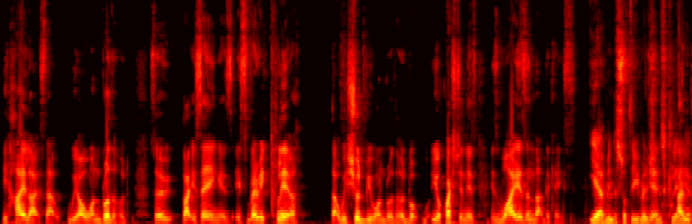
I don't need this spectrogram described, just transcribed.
he highlights that we are one brotherhood. So, like you're saying is, it's very clear that we should be one brotherhood, but your question is, is why isn't that the case? Yeah, I mean, the stuff that you mentioned Yeah. is clear. And yeah?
